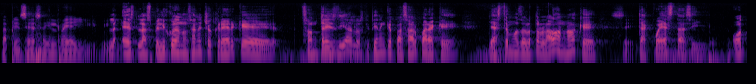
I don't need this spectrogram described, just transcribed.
la princesa y el rey. y- La- es- las películas nos han hecho creer que son tres días los que tienen que pasar para que ya estemos del otro lado, ¿no? Que Sí. te acuestas y ot-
